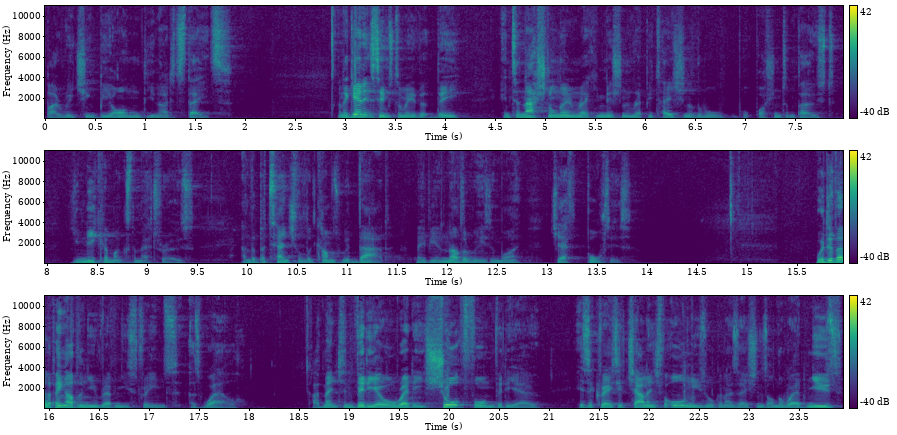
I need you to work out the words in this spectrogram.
by reaching beyond the United States. And again, it seems to me that the international name recognition and reputation of the Washington Post, unique amongst the metros, and the potential that comes with that may be another reason why Jeff bought it. We're developing other new revenue streams as well. I've mentioned video already. Short form video is a creative challenge for all news organisations on the web. News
